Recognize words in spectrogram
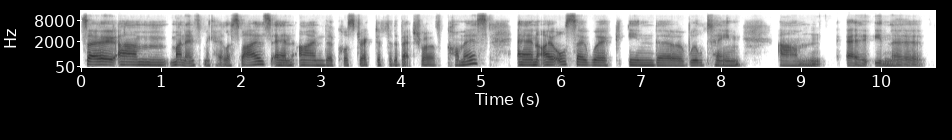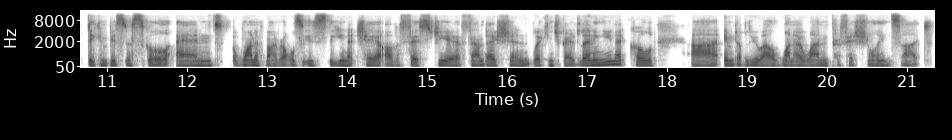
So, um, my name is Micaela Spiers, and I'm the course director for the Bachelor of Commerce. And I also work in the WIL team um, uh, in the Deakin Business School. And one of my roles is the unit chair of a first year foundation work integrated learning unit called uh, MWL 101 Professional Insight.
